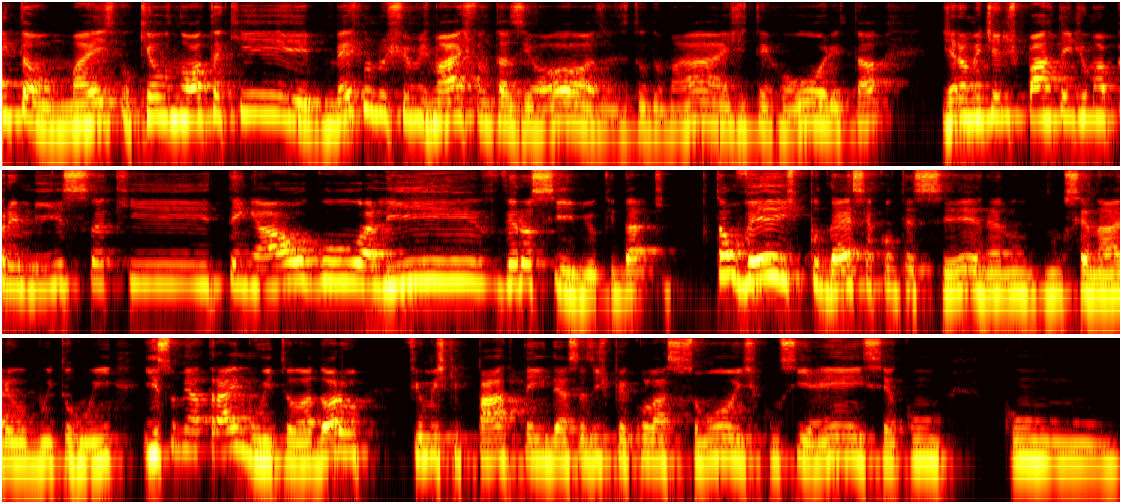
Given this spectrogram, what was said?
Então, mas o que eu noto é que, mesmo nos filmes mais fantasiosos e tudo mais, de terror e tal, geralmente eles partem de uma premissa que tem algo ali verossímil, que, dá, que talvez pudesse acontecer né, num, num cenário muito ruim. Isso me atrai muito. Eu adoro filmes que partem dessas especulações com ciência, com, com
